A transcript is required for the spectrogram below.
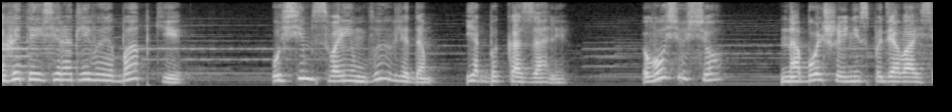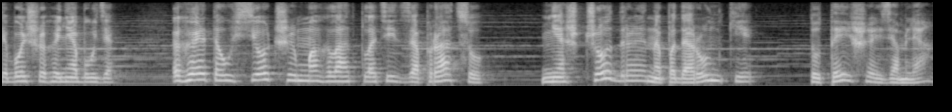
Гэтыя сіратлівыя бабкі усім сваім выглядам як бы казалі: « Вось усё, На большае не спадзявайся, большага не будзе. Гэта ўсё, чым магла адплаціць за працу, няшчодрая на падарункі тутэйшая зямля.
